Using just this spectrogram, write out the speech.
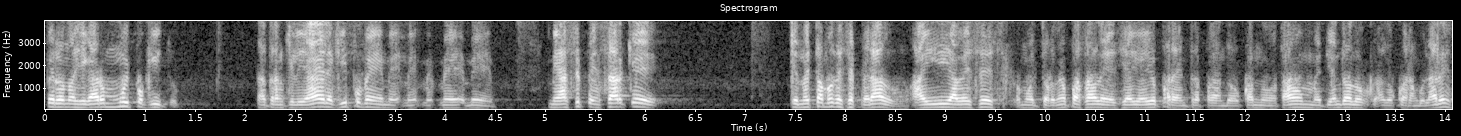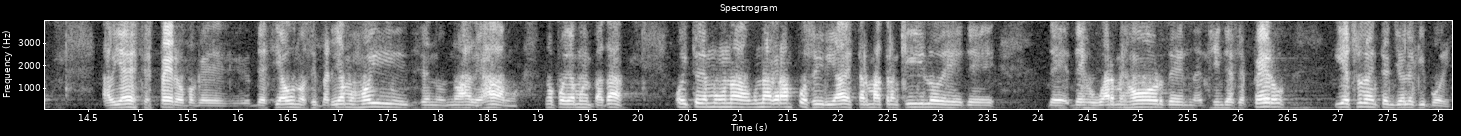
pero nos llegaron muy poquito. La tranquilidad del equipo me, me, me, me hace pensar que, que no estamos desesperados. Ahí a veces, como el torneo pasado le decía yo a ellos para entrar, cuando, cuando estábamos metiendo a los, a los cuadrangulares, había desespero, porque decía uno, si perdíamos hoy, nos, nos alejábamos, no podíamos empatar. Hoy tenemos una, una gran posibilidad de estar más tranquilos, de, de, de, de jugar mejor, sin desespero, y eso lo entendió el equipo hoy.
